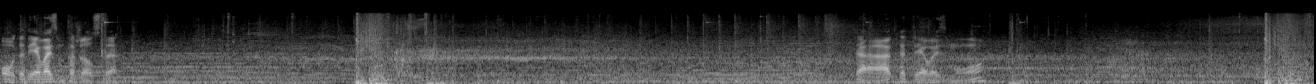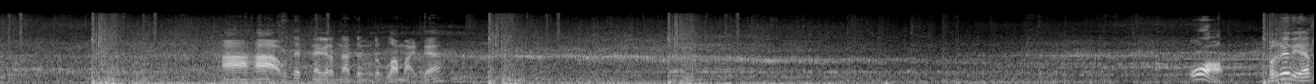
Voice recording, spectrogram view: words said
О, вот это я возьму, пожалуйста. Так, это я возьму. Ага, вот это, наверное, надо ломать, да? О, привет!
